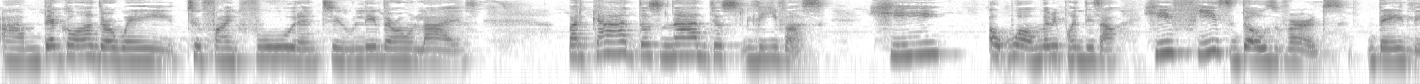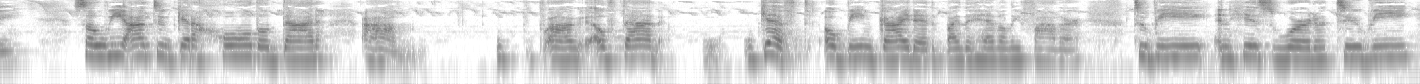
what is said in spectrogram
um, they go on their way to find food and to live their own lives. But god does not just leave us. He oh well let me point this out he feeds those birds daily so we are to get a hold of that um, uh, of that gift of being guided by the Heavenly Father, to be in His Word, to be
